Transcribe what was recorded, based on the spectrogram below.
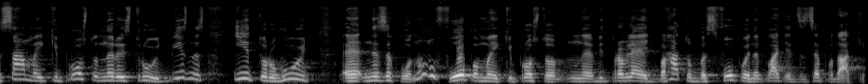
бізнесами, які просто не реєструють бізнес і торгують е, незаконно. Ну, ФОПами, які просто відправляють багато без ФОПу і не платять за це податки.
